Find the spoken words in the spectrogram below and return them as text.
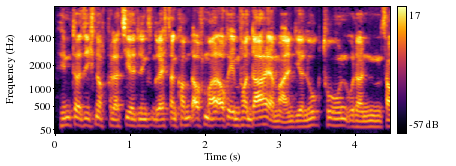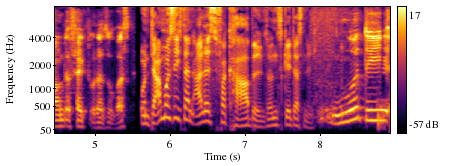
hinter sich noch platziert, links und rechts, dann kommt auf mal auch eben von daher mal ein Dialogton oder ein Soundeffekt oder sowas. Und da muss ich dann alles verkabeln, sonst geht das nicht. Nur die,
